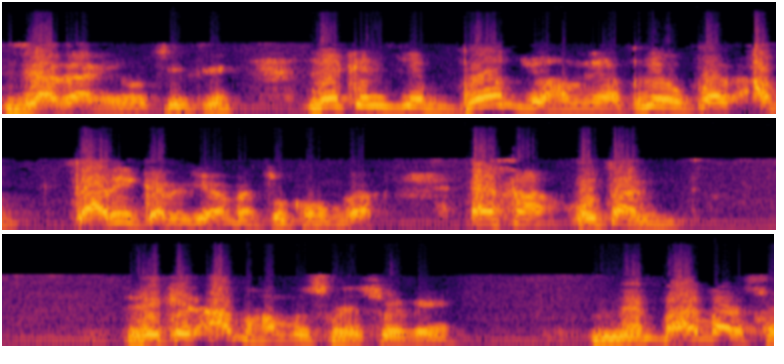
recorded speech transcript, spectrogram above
زیادہ نہیں ہوتی تھی۔ لیکن یہ بوجھ جو ہم نے اپنے اوپر اب جاری کر لیا میں تو کہوں گا، ایسا ہوتا نہیں تھا۔ لیکن اب ہم اس نشے میں میں بار بار اس سے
